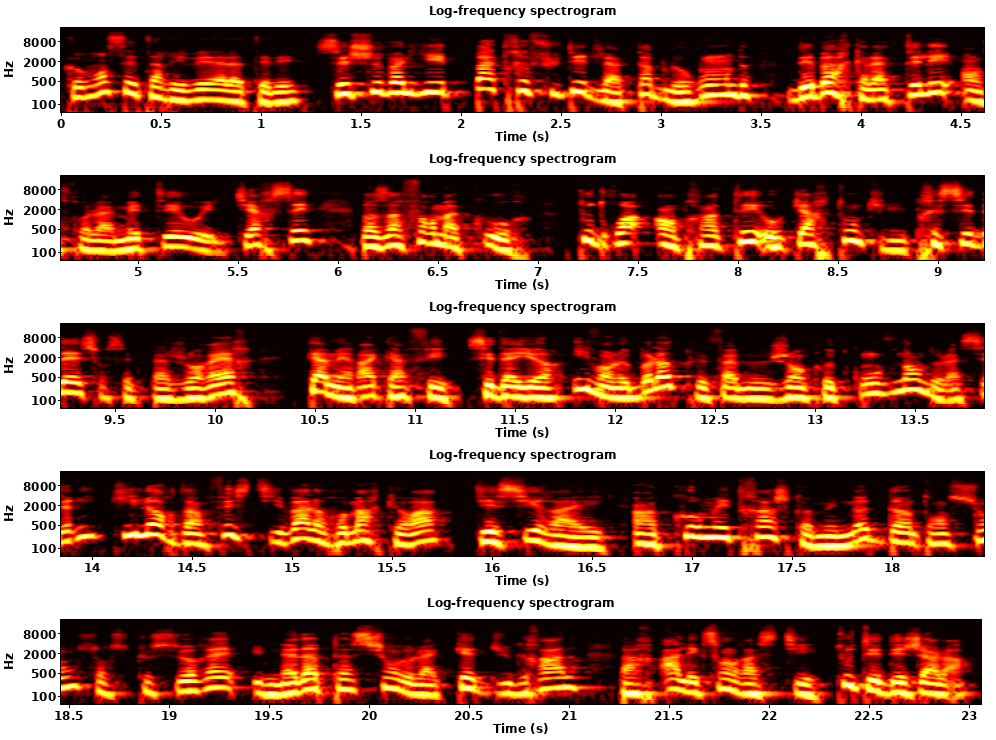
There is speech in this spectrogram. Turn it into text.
comment c'est arrivé à la télé? Ces chevaliers pas très futés de la table ronde débarquent à la télé entre la météo et le tiercé dans un format court, tout droit emprunté au carton qui lui précédait sur cette plage horaire, Caméra Café. C'est d'ailleurs Yvan Le Bolloc, le fameux Jean-Claude Convenant de la série, qui lors d'un festival remarquera Tessie un court métrage comme une note d'intention sur ce que serait une adaptation de la quête du Graal par Alexandre Astier. Tout est déjà là.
